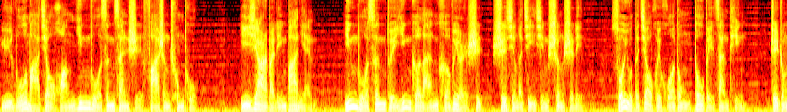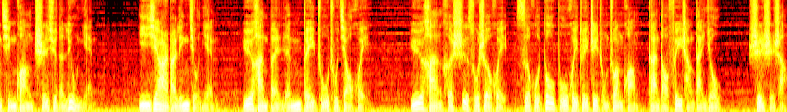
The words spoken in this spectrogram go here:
与罗马教皇英诺森三世发生冲突。一千二百零八年，英诺森对英格兰和威尔士实行了进行圣使令，所有的教会活动都被暂停。这种情况持续了六年。一千二百零九年，约翰本人被逐出教会。约翰和世俗社会似乎都不会对这种状况感到非常担忧。事实上，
